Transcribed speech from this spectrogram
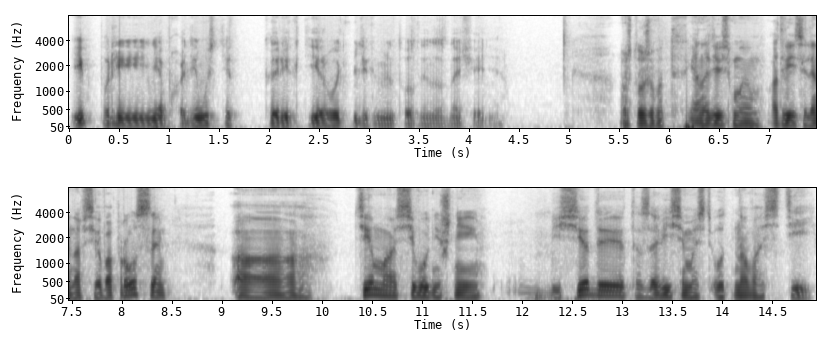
и при необходимости корректировать медикаментозные назначения. Ну что же, вот я надеюсь, мы ответили на все вопросы. А, тема сегодняшней беседы – это зависимость от новостей.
